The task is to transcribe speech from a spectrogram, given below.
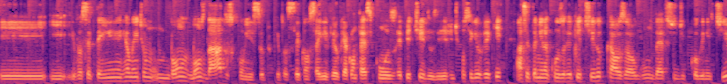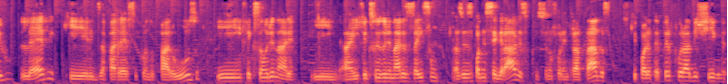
E, e, e você tem realmente um, um bom, bons dados com isso, porque você consegue ver o que acontece com usos repetidos. E a gente conseguiu ver que a cetamina com uso repetido causa algum déficit de cognitivo leve, que ele desaparece quando para o uso, e infecção urinária. E as infecções urinárias aí são, às vezes podem ser graves, se não forem tratadas, que pode até perfurar a bexiga,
